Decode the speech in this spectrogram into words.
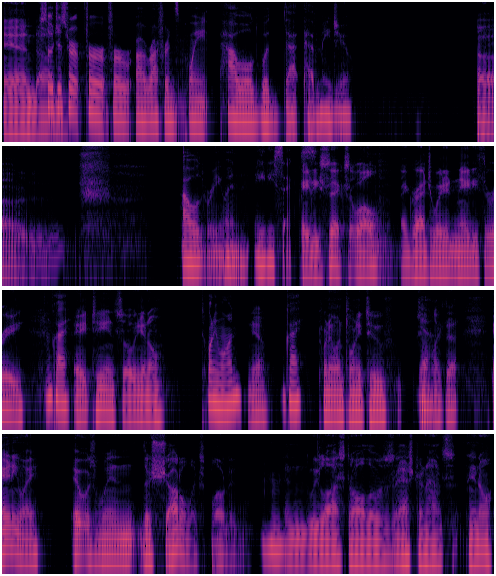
And um, So just for for for a reference point, how old would that have made you? uh, How old were you in 86? 86. Well, I graduated in 83, Okay. 18. So, you know, 21. yeah, Okay. 21, 22, something Yeah. like that. Anyway, it was when the shuttle exploded Mm-hmm. and we lost all those astronauts, you know,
